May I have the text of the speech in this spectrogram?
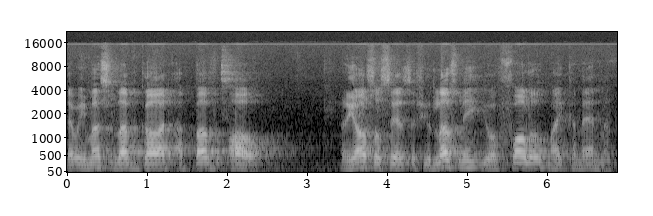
that we must love God above all. And he also says, if you love me, you will follow my commandments.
